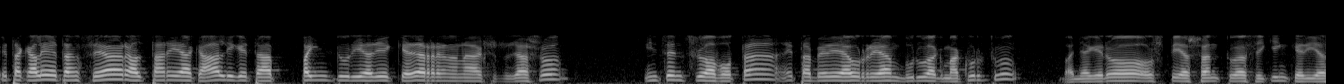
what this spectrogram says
eta kaleetan zehar altareak ahalik eta painturiarik ederrenanak jaso, intentzua bota eta bere aurrean buruak makurtu, baina gero ostia santua zikinkeria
